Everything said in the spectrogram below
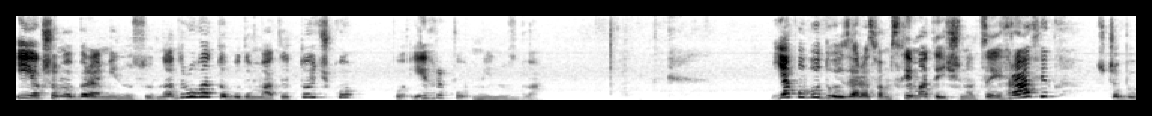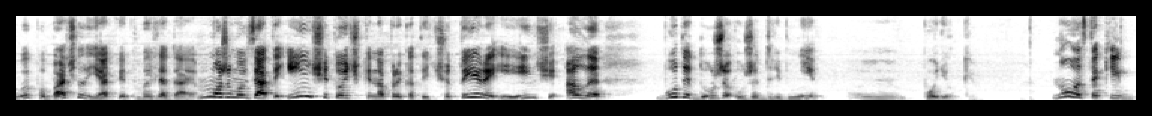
І якщо ми беремо мінус 1 друга, то будемо мати точку по y мінус 2. Я побудую зараз вам схематично цей графік, щоб ви побачили, як він виглядає. Ми можемо взяти інші точки, наприклад, і 4, і інші, але буде дуже уже дрібні е, поділки. Ну, ось такий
